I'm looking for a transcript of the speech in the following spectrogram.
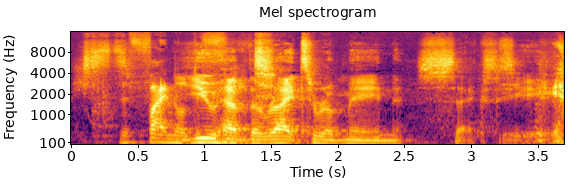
he's the final. You have the right to remain sexy.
